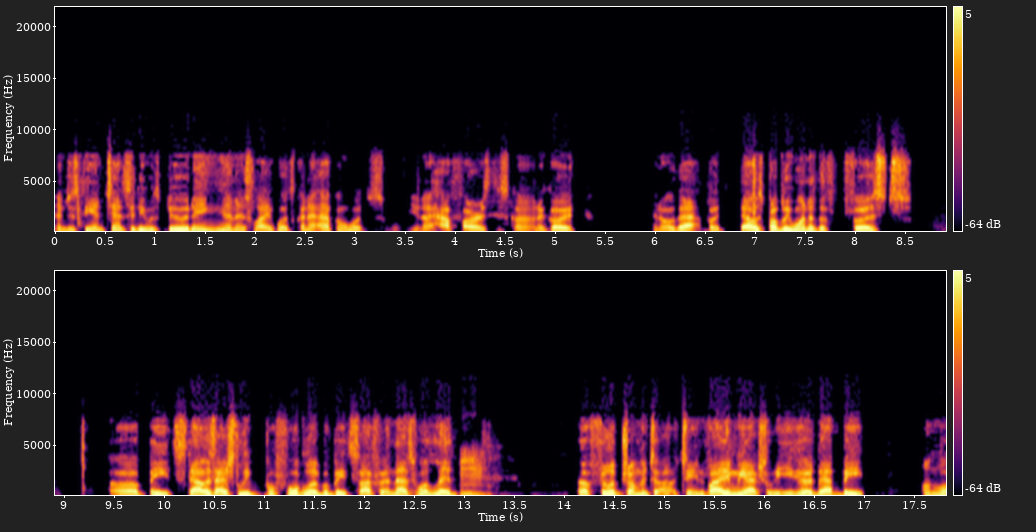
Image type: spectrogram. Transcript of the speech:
and just the intensity was building. And it's like, what's going to happen? What's, you know, how far is this going to go? And all that. But that was probably one of the first uh, beats. That was actually before Global Beat Cypher. And that's what led Mm. uh, Philip Drummond to, to inviting me. Actually, he heard that beat on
